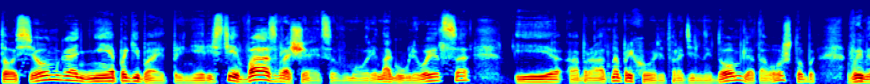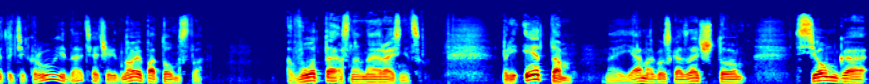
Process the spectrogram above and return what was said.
то семга не погибает при нересте, возвращается в море, нагуливается и обратно приходит в родильный дом для того, чтобы выметать икру и дать очередное потомство. Вот основная разница. При этом я могу сказать, что семга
